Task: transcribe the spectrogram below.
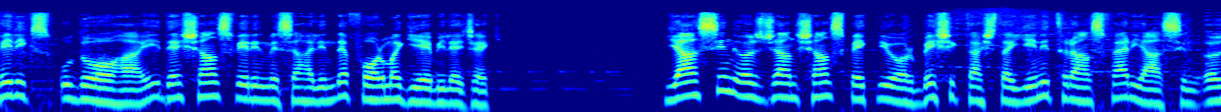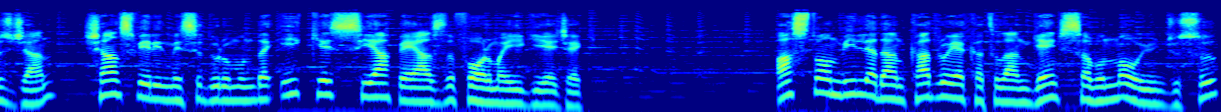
Felix Udoha'yı de şans verilmesi halinde forma giyebilecek. Yasin Özcan şans bekliyor Beşiktaş'ta yeni transfer Yasin Özcan, şans verilmesi durumunda ilk kez siyah beyazlı formayı giyecek. Aston Villa'dan kadroya katılan genç savunma oyuncusu,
